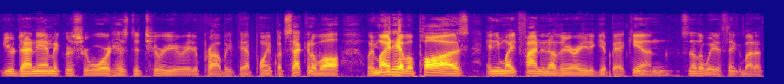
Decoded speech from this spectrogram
your dynamic risk reward has deteriorated probably at that point. But second of all, we might have a pause and you might find another area to get back in. It's another way to think about it.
